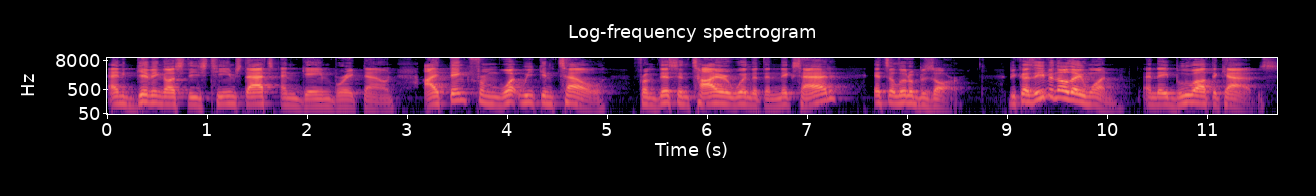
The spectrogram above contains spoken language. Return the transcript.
and giving us these team stats and game breakdown. I think from what we can tell from this entire win that the Knicks had, it's a little bizarre. Because even though they won and they blew out the Cavs,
